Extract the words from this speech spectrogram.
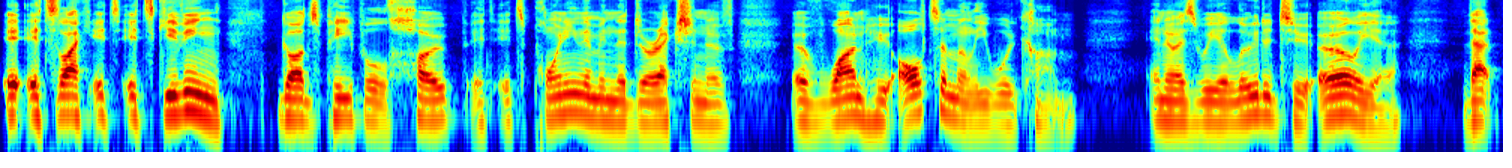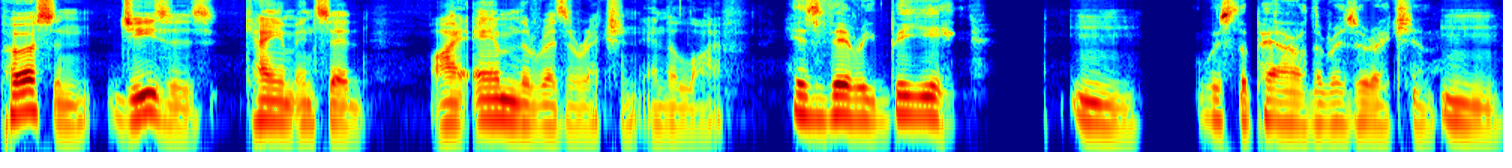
It, it's like it's it's giving God's people hope. It, it's pointing them in the direction of of one who ultimately would come. And as we alluded to earlier, that person, Jesus, came and said, I am the resurrection and the life. His very being Mm, was the power of the resurrection. mm.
